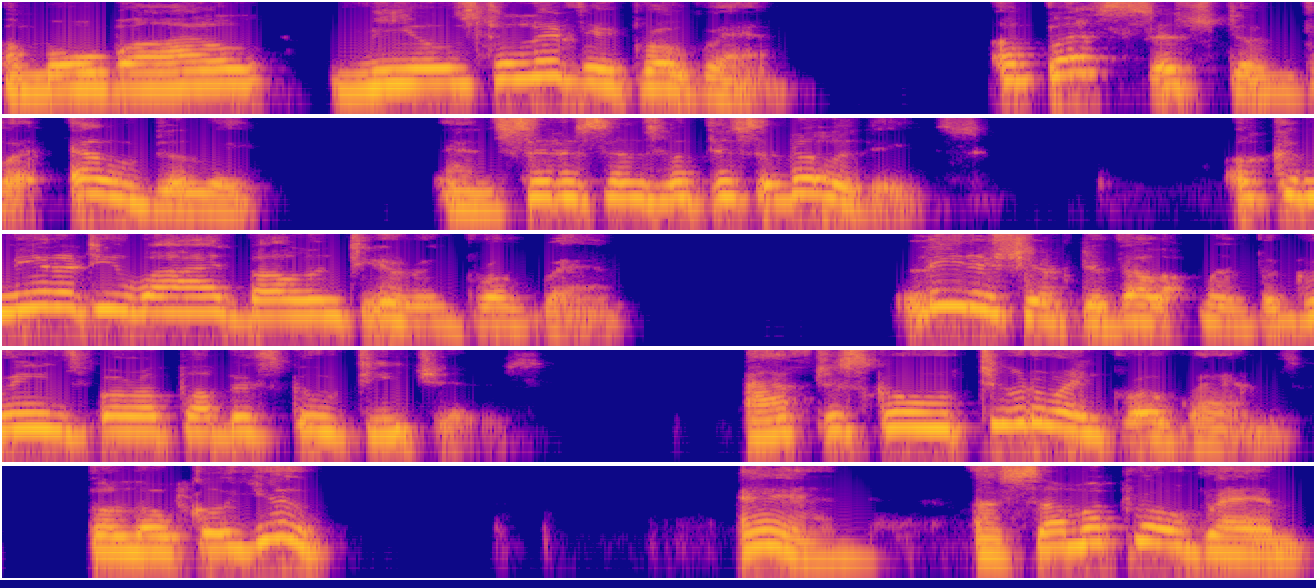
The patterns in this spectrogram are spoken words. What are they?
a mobile meals delivery program, a bus system for elderly and citizens with disabilities, a community wide volunteering program, leadership development for Greensboro public school teachers, after school tutoring programs for local youth, and a summer program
